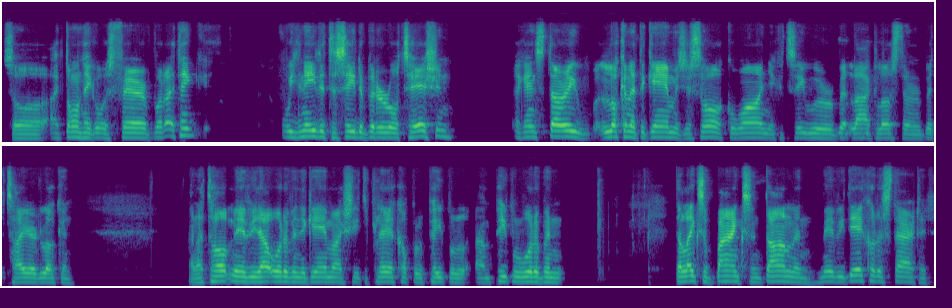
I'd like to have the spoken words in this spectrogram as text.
So I don't think it was fair. But I think we needed to see the bit of rotation against Derry. Looking at the game as you saw it go on, you could see we were a bit lackluster and a bit tired looking. And I thought maybe that would have been the game actually to play a couple of people, and people would have been the likes of Banks and Donlan. Maybe they could have started,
